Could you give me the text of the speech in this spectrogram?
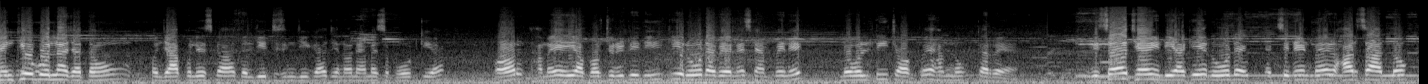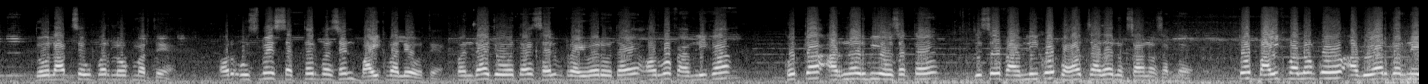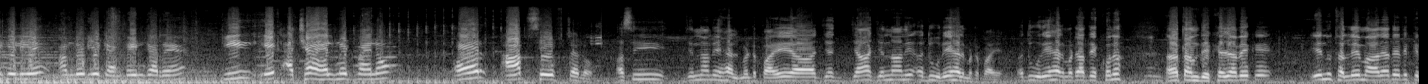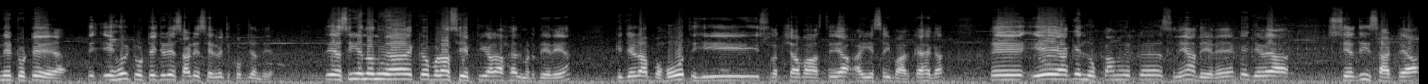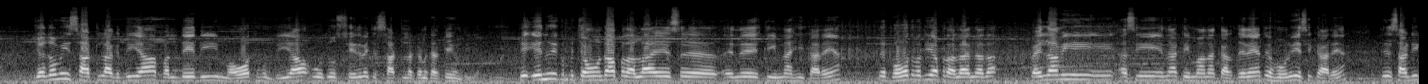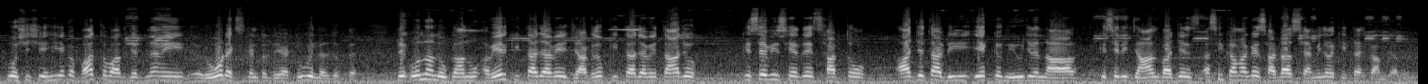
Thank you बोलना चाहता हूँ पंजाब पुलिस का, दलजीत सिंह जी का, जिन्होंने हमें सपोर्ट किया और हमें ये अपॉर्चुनिटी दी कि रोड अवेयरनेस कैंपेन एक नोवल्टी चौक पे हम लोग कर रहे हैं। रिसर्च है इंडिया के रोड एक्सीडेंट में हर साल लोग, दो लाख से ऊपर लोग मरते हैं और उसमें सत्तर परसेंट बाइक वाले होते हैं। बंदा जो होता है सेल्फ ड्राइवर होता है और वो फैमिली का, खुद का अर्नर भी हो सकता है, जिससे फैमिली को बहुत ज़्यादा नुकसान हो सकता है। तो बाइक वालों को अवेयर करने के लिए हम लोग ये कैंपेन कर रहे हैं कि एक अच्छा हेलमेट पहनो और आप सेफ चलो ਅਸੀਂ ਜਿਨ੍ਹਾਂ ਨੇ ਹੈਲਮਟ ਪਾਏ ਆ ਜਾਂ- ਜਾਂ ਜਿਨ੍ਹਾਂ ਨੇ ਅਧੂਰੇ ਹੈਲਮਟ ਪਾਏ ਆ। ਅਧੂਰੇ ਹੈਲਮਟ ਆ ਦੇਖੋ ਨਾ ਆ ਤੁਹਾਨੂੰ ਦੇਖਿਆ ਜਾਵੇ ਕਿ ਇਹਨੂੰ ਥੱਲੇ ਮਾਰਿਆ ਤੇ ਇਹਦੇ ਕਿੰਨੇ ਟੁੱਟੇ ਹੋਏ ਆ ਤੇ ਇਹੋ ਹੀ ਟੁੱਟੇ ਜਿਹੜੇ ਸਾਡੇ ਸਿਰ ਵਿੱਚ ਖੁੱਭ ਜਾਂਦੇ ਆ ਤੇ ਅਸੀਂ ਇਹਨਾਂ ਨੂੰ ਆ ਇੱਕ ਬੜਾ ਸੇਫਟੀ ਵਾਲਾ ਹੈਲਮਟ ਦੇ ਰਹੇ ਆ ਕਿ ਜਿਹੜਾ ਬਹੁਤ ਹੀ ਸੁਰੱਖਿਆ ਵਾਸਤੇ ਆ ਆਈਐਸਆਈ ਮਾਰਕਾ ਹੈਗਾ ਤੇ ਇਹ ਆ ਕਿ ਲੋਕਾਂ ਨੂੰ ਇੱਕ ਸੁਨੇਹਾ ਦੇ ਰਹੇ ਆ ਕਿ ਜਿਹੜਾ ਸਿਰ ਦੀ ਸੱਟ ਆ, ਜਦੋਂ ਵੀ ਸੱਟ ਲੱਗਦੀ ਆ, ਬੰਦੇ ਦੀ ਮੌਤ ਹੁੰਦੀ ਆ, ਉਦੋਂ ਸਿਰ ਵਿੱਚ ਸੱਟ ਲੱਗਣ ਕਰਕੇ ਹੁੰਦੀ ਆ। ਤੇ ਇਹਨੂੰ ਇੱਕ ਬਚਾਉਣ ਦਾ ਉਪਰਾਲਾ ਇਸ, ਇਹਨੇ ਟੀਮ ਨਾਲ ਹੀ ਕਰ ਰਹੇ ਆ ਤੇ ਬਹੁਤ ਵਧੀਆ ਉਪਰਾਲਾ ਇਹਨਾਂ ਦਾ। ਪਹਿਲਾਂ ਵੀ ਅਸੀਂ ਇਹਨਾਂ ਟੀਮਾਂ ਨਾਲ ਕਰਦੇ ਰਹੇ ਹਾਂ ਤੇ ਹੁਣ ਵੀ ਅਸੀਂ ਕਰ ਰਹੇ ਹਾਂ ਤੇ ਸਾਡੀ ਕੋਸ਼ਿਸ਼ ਇਹੀ ਹੈ ਕਿ ਵੱਧ ਤੋਂ ਵੱਧ ਜਿੰਨੇ ਵੀ ਰੋਡ ਐਕਸੀਡੈਂਟ ਹੁੰਦੇ ਆ ਟੂ ਵੀਲਰ ਦੇ ਉੱਤੇ, ਤੇ ਉਹਨਾਂ ਲੋਕਾਂ ਨੂੰ ਅਵੇਅਰ ਕੀਤਾ ਜਾਵੇ, ਜਾਗਰੂਕ ਕੀਤਾ ਜਾਵੇ, ਤਾਂ ਜੋ ਕਿਸੇ ਵੀ ਸਿਰ ਦੇ ਸੱਟ ਤੋਂ ਅੱਜ ਤੁਹਾਡੀ ਇੱਕ ਨਿਊਜ਼ ਦੇ ਨਾਲ ਕਿਸੇ ਦੀ ਜਾਨ ਬਚੇ ਅਸੀਂ ਕਹਾਂਗੇ ਸਾਡਾ ਸੈਮੀਨਾਰ ਕੀਤਾ ਹੈ ਕਾਮਯਾਬ ਹੈ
